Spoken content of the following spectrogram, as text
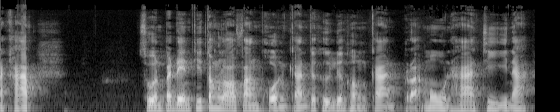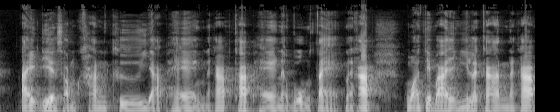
นะครับ ส่วนประเด็นที่ต้องรอฟังผลกันก็คือเรื่องของการประมูล 5G นะไอเดียสำคัญคืออย่าแพงนะครับ ถ้าแพงเนี่ยวงแตกนะครับ ผมอธิบายอย่างนี้ละกันนะครับ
